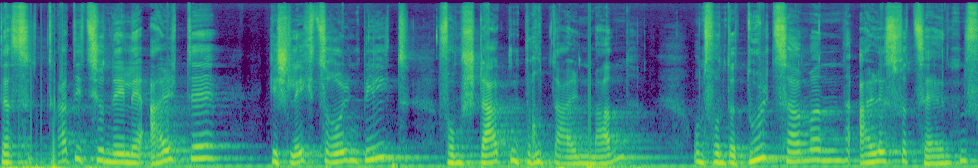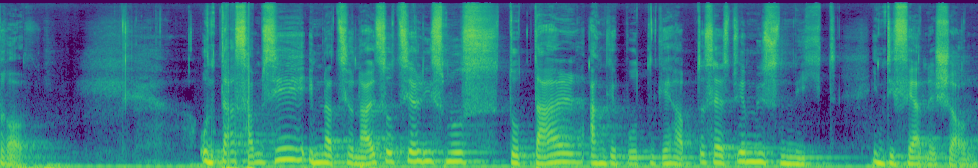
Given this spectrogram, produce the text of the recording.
das traditionelle alte Geschlechtsrollenbild vom starken, brutalen Mann und von der duldsamen, alles verzeihenden Frau. Und das haben sie im Nationalsozialismus total angeboten gehabt. Das heißt, wir müssen nicht in die Ferne schauen.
